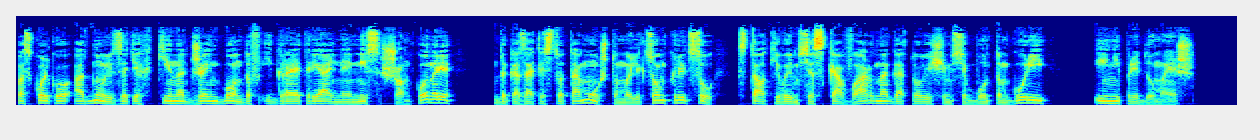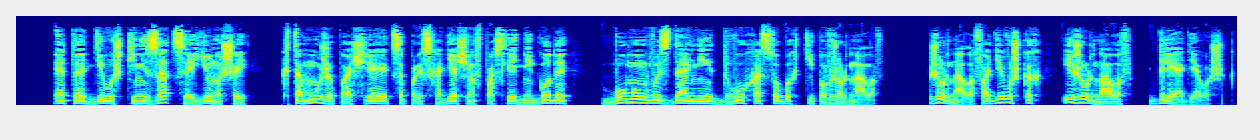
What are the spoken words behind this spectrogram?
Поскольку одну из этих кино Джейн Бондов играет реальная мисс Шон Коннери, доказательство тому, что мы лицом к лицу сталкиваемся с коварно готовящимся бунтом гурий, и не придумаешь. Эта девушкинизация юношей к тому же поощряется происходящим в последние годы бумом в издании двух особых типов журналов. Журналов о девушках и журналов для девушек.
